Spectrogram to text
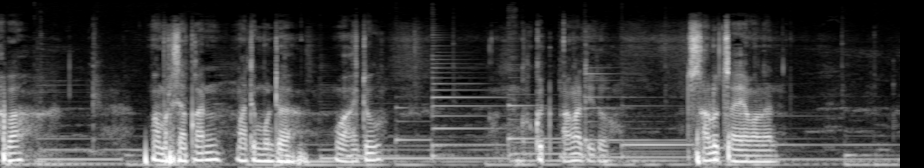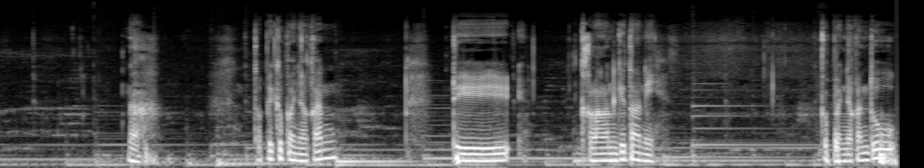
apa mempersiapkan mati muda wah itu good banget itu salut saya malah Nah, tapi kebanyakan di kalangan kita nih, kebanyakan tuh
